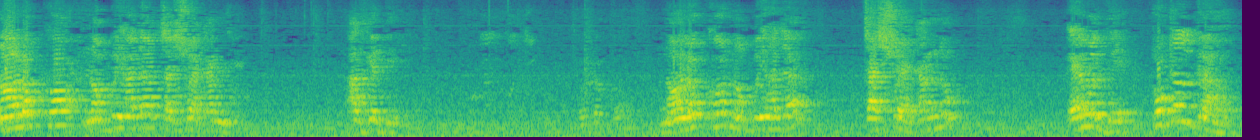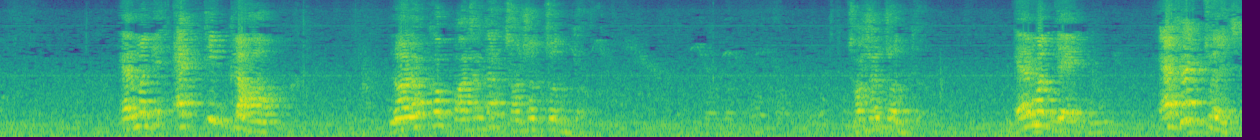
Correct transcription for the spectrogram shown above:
ন লক্ষ নব্বই হাজার চারশো একান্ন। আজকের দিনে ন লক্ষ নব্বই হাজার চারশো একান্ন। এর মধ্যে টোটাল গ্রাহক, এর মধ্যে অ্যাক্টিভ গ্রাহক ন লক্ষ পাঁচ হাজার ছশো চোদ্দ। ছশো চোদ্দ। এর মধ্যে এফেক্ট হয়েছে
